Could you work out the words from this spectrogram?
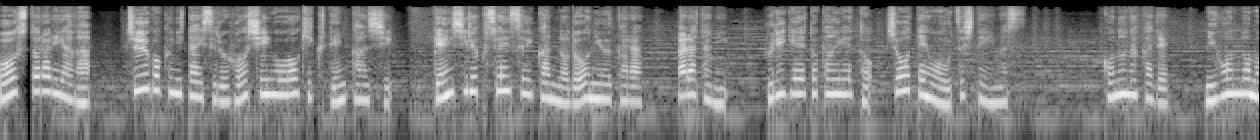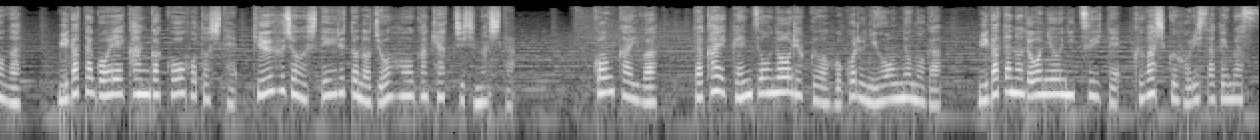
オーストラリアは中国に対する方針を大きく転換し、原子力潜水艦の導入から新たにフリゲート艦へと焦点を移しています。この中で日本のもが味型護衛艦が候補として急浮上しているとの情報がキャッチしました。今回は高い建造能力を誇る日本のもが味型の導入について詳しく掘り下げます。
